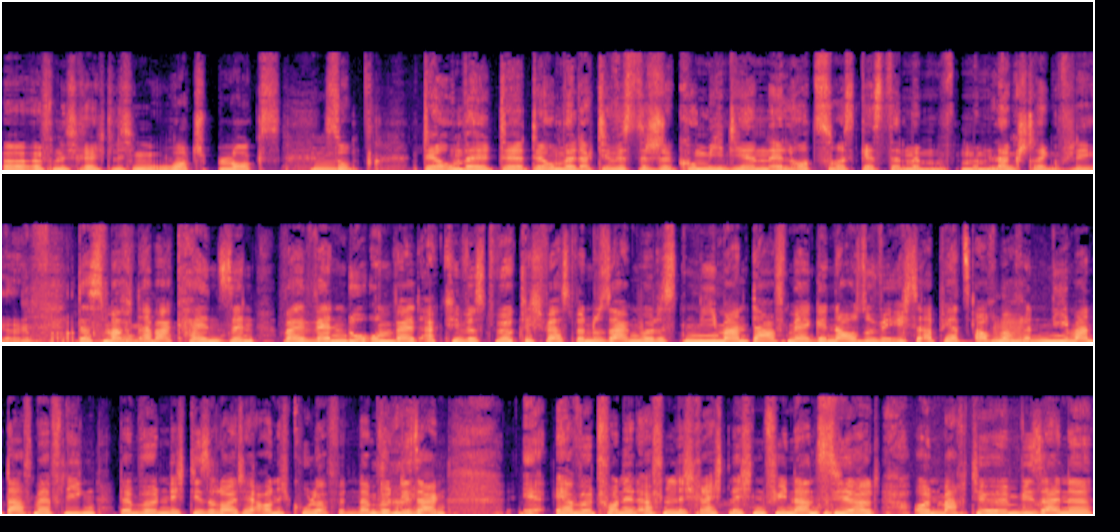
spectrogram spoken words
äh, öffentlich-rechtlichen Watch-Blogs, hm. so der Umwelt, der, der umweltaktivistische Comedian El Hotzo ist gestern mit, mit einem Langstreckenflieger gefahren. Das macht aber keinen Sinn, weil wenn du Umweltaktivist wirklich wärst, wenn du sagen würdest, niemand darf mehr, genauso wie ich es ab jetzt auch mhm. mache, niemand darf mehr fliegen, dann würden dich diese Leute ja auch nicht cooler finden. Dann würden die sagen, er, er wird von den öffentlich-rechtlichen finanziert und macht hier irgendwie seine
